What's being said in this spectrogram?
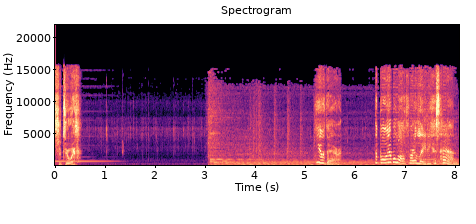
Should do it. You there. The boy will offer a lady his hand.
